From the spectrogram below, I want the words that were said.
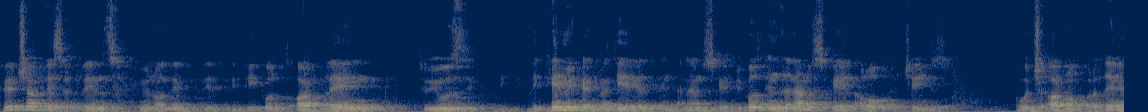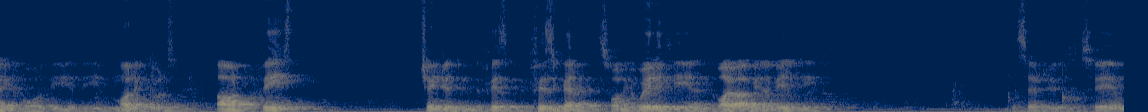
Future disciplines, you know, the, the, the people are planning to use the, the, chemical materials in a nanoscale because in the nanoscale a lot of changes which are not ordinary for the, the molecules are faced changes in the phys- physical and solubility and bioavailability. The surgery is the same.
